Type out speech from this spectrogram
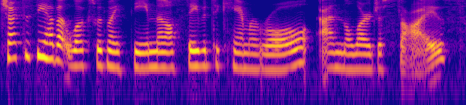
check to see how that looks with my theme. Then I'll save it to camera roll and the largest size.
